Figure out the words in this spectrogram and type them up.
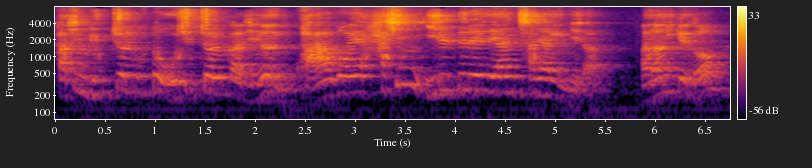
46절부터 50절까지는 과거에 하신 일들에 대한 찬양입니다. 하나님께서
